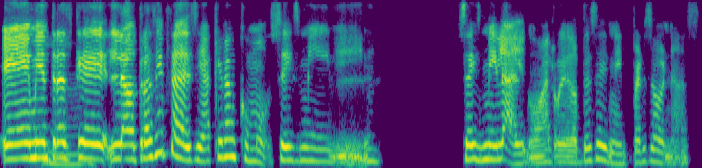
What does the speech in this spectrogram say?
Eh, mientras que la otra cifra decía que eran como seis mil, seis mil algo, alrededor de seis mil personas.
